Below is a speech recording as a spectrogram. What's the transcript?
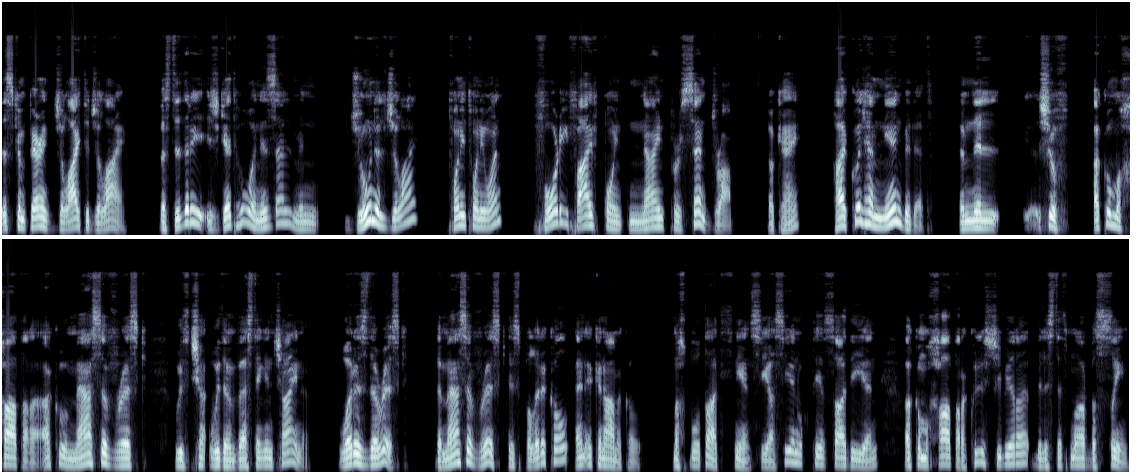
This comparing July to July. بس تدري إيش قد هو نزل من جون لجولاي 2021 45.9% drop. أوكي هاي كلها منين بدت من ال... شوف أكو مخاطرة أكو massive risk with with investing in China. what is the risk the massive risk is political and economical مخبوطات اثنين سياسيا واقتصاديا اكو مخاطره كلش كبيره بالاستثمار بالصين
